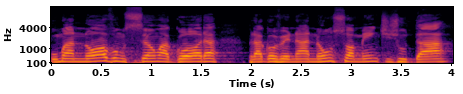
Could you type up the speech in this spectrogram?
Uma nova unção agora para governar não somente Judá,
